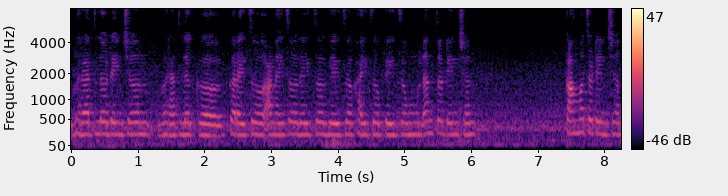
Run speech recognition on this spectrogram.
घरातलं टेन्शन घरातलं क करायचं आणायचं द्यायचं घ्यायचं खायचं प्यायचं मुलांचं टेन्शन कामाचं टेन्शन.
